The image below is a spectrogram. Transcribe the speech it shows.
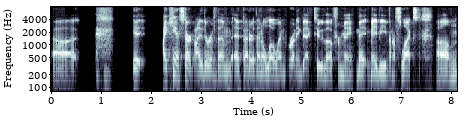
Uh, it I can't start either of them at better than a low end running back too, though. For me, May, maybe even a flex. Um,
